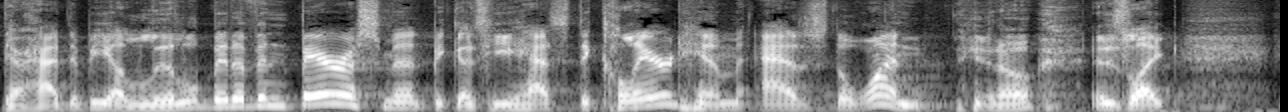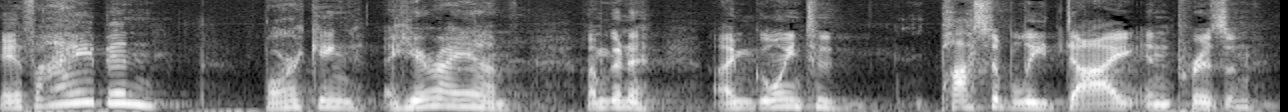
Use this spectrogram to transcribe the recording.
there had to be a little bit of embarrassment because he has declared him as the one. You know, it's like, if I've been barking, here I am. I'm gonna, I'm going to possibly die in prison,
